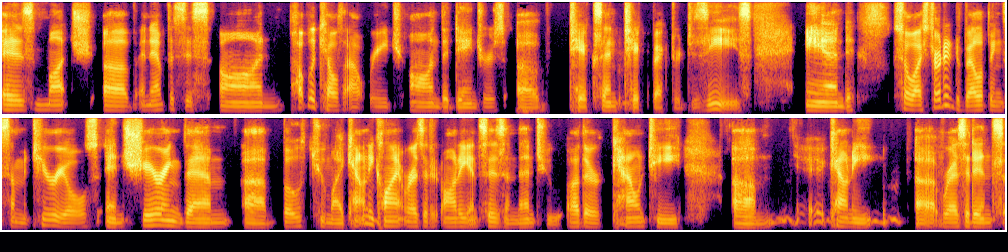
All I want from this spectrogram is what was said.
as much of an emphasis on public health outreach on the dangers of ticks and tick vector disease. And so I started developing some materials and sharing them uh, both to my county client resident audiences and then to other county um, county uh, residents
